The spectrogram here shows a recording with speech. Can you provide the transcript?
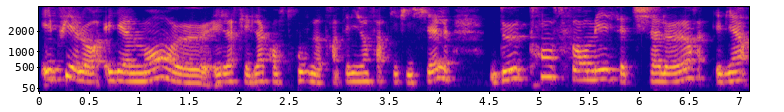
Et puis alors également, euh, et là c'est là qu'on retrouve notre intelligence artificielle, de transformer cette chaleur eh bien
